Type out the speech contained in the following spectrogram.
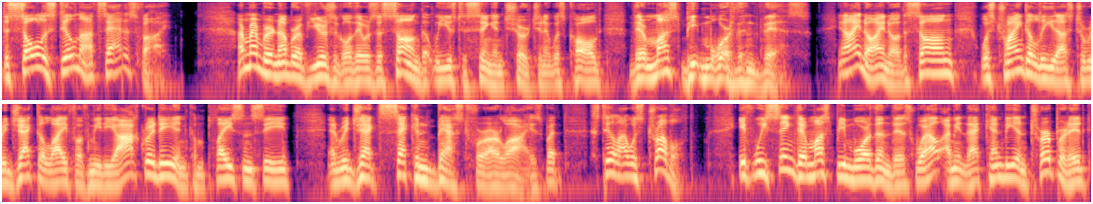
the soul is still not satisfied. I remember a number of years ago there was a song that we used to sing in church, and it was called There Must Be More Than This. You know, I know, I know. The song was trying to lead us to reject a life of mediocrity and complacency and reject second best for our lives, but still I was troubled. If we sing there must be more than this, well, I mean, that can be interpreted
